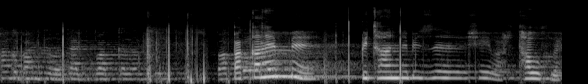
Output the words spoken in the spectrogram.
Kanka bende de var. Gel bir bakkala bir şey. Bakkal. Bakkal emmi bir tane bize şey var tavuk ver.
